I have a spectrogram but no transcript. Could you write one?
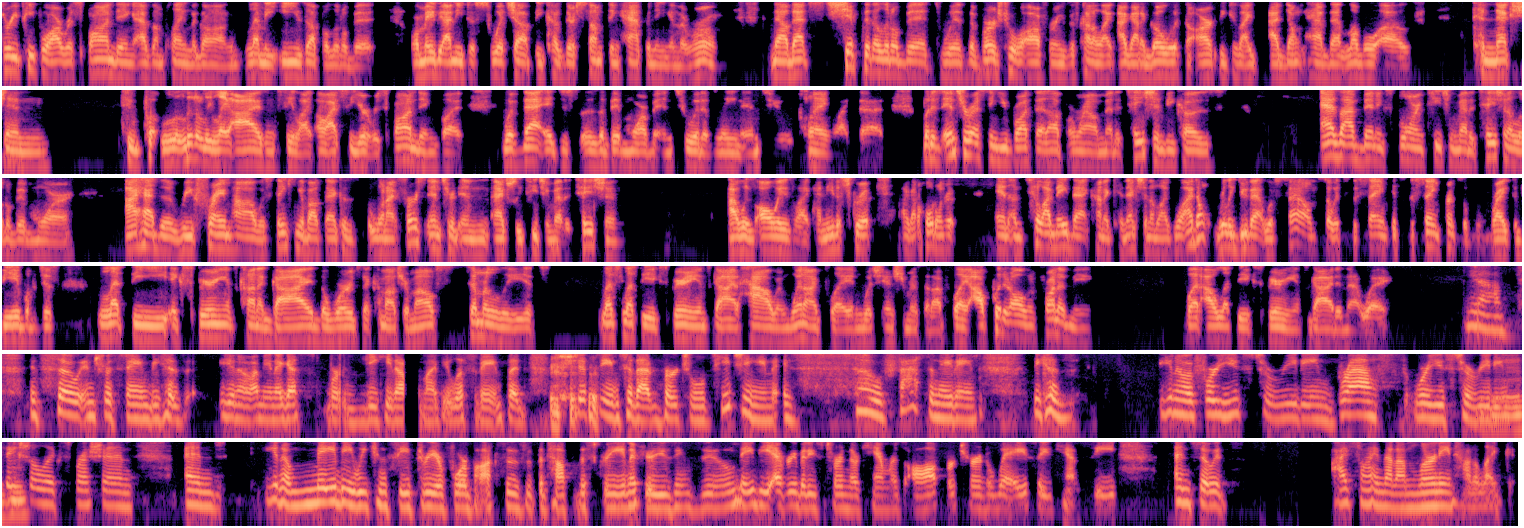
three people are responding as I'm playing the gong. Let me ease up a little bit. Or maybe I need to switch up because there's something happening in the room. Now that's shifted a little bit with the virtual offerings. It's kind of like I got to go with the arc because I, I don't have that level of connection to put literally lay eyes and see like, oh, I see you're responding. But with that, it just is a bit more of an intuitive lean into playing like that. But it's interesting you brought that up around meditation because as I've been exploring teaching meditation a little bit more, I had to reframe how I was thinking about that because when I first entered in actually teaching meditation, I was always like, I need a script. I got to hold on it. And until I made that kind of connection, I'm like, well, I don't really do that with sound. So it's the same, it's the same principle, right? To be able to just let the experience kind of guide the words that come out your mouth. Similarly, it's let's let the experience guide how and when I play and which instruments that I play. I'll put it all in front of me but I'll let the experience guide in that way. Yeah, it's so interesting because you know, I mean, I guess we're geeking out, might be listening, but shifting to that virtual teaching is so fascinating because, you know, if we're used to reading breath, we're used to reading mm-hmm. facial expression, and you know, maybe we can see three or four boxes at the top of the screen if you're using Zoom. Maybe everybody's turned their cameras off or turned away so you can't see. And so it's, I find that I'm learning how to like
